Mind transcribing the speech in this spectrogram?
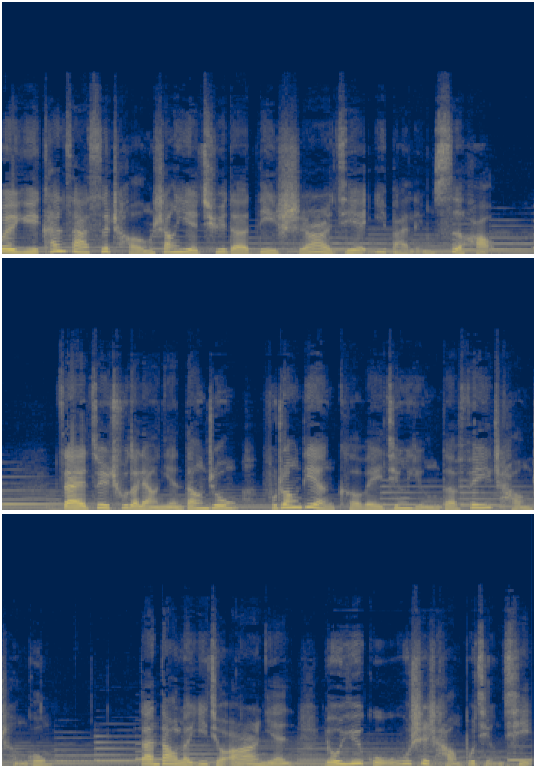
位于堪萨斯城商业区的第十二街一百零四号。在最初的两年当中，服装店可谓经营得非常成功。但到了1922年，由于谷物市场不景气，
